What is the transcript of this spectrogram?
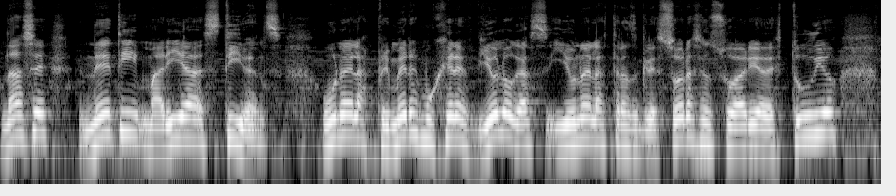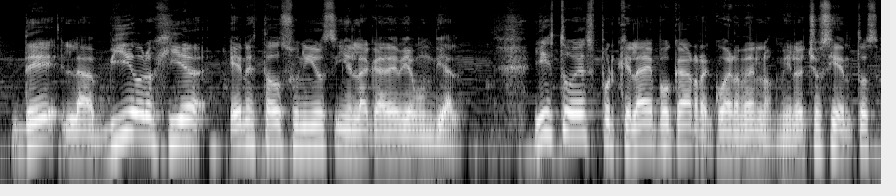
nace Nettie Maria Stevens, una de las primeras mujeres biólogas y una de las transgresoras en su área de estudio de la biología en Estados Unidos y en la Academia Mundial. Y esto es porque la época, recuerden, los 1800,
